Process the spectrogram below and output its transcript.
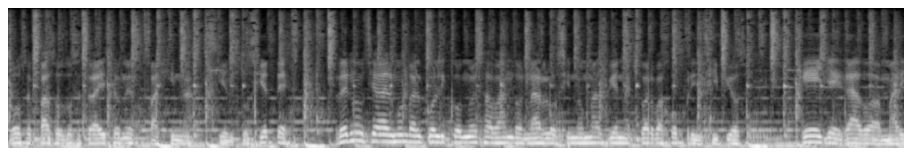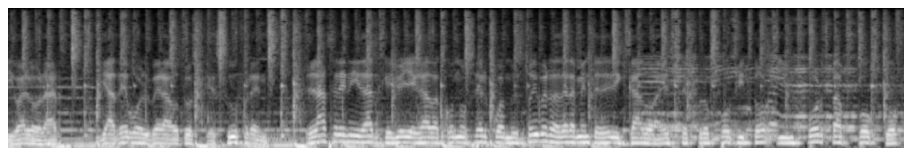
12 pasos, 12 tradiciones, página 107. Renunciar al mundo alcohólico no es abandonarlo, sino más bien actuar bajo principios que he llegado a amar y valorar y a devolver a otros que sufren. La serenidad que yo he llegado a conocer cuando estoy verdaderamente dedicado a este propósito importa poco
